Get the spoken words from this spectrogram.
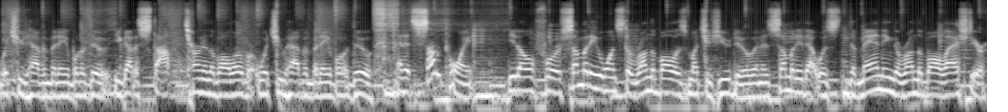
which you haven't been able to do. You got to stop turning the ball over, which you haven't been able to do. And at some point, you know, for somebody who wants to run the ball as much as you do, and as somebody that was demanding to run the ball last year,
